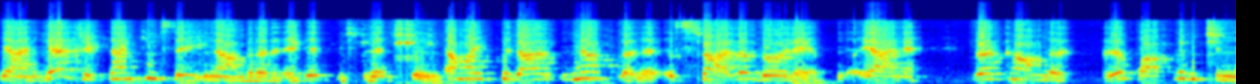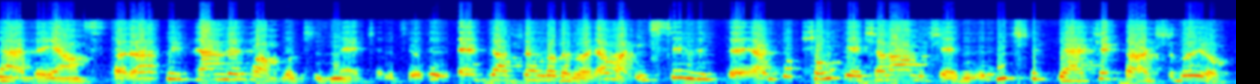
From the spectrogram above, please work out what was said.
yani gerçekten kimseyi inandırabilecek bir süreç değil. Ama iktidar inatla ısrarla böyle yapıyor. Yani rakamları farklı biçimlerde yansıtarak bir pembe tablo çizmeye çalışıyor. Bu enflasyonda da böyle ama işsizlikte yani çok somut yaşanan bir şey. Bunun hiçbir gerçek karşılığı yok.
